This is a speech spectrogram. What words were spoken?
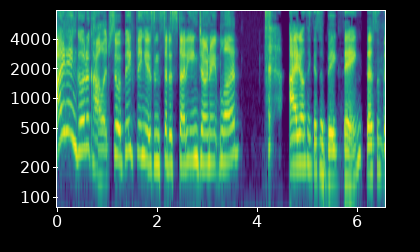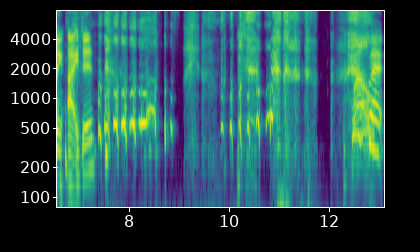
I didn't go to college, so a big thing is instead of studying, donate blood. I don't think that's a big thing. That's something I did. well, But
